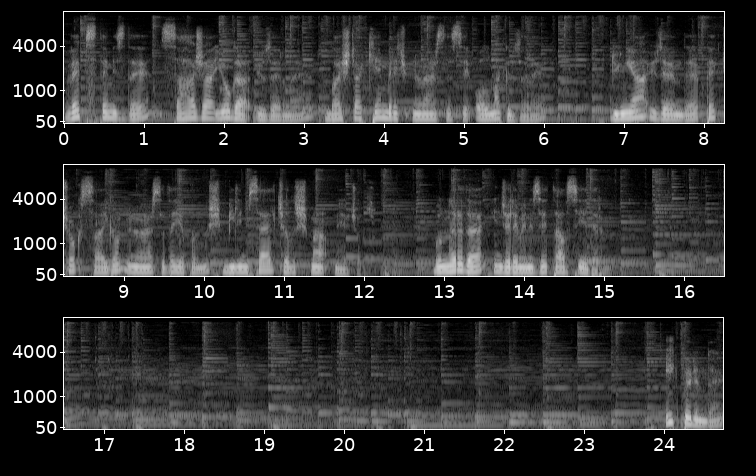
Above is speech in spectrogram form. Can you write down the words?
Web sitemizde Sahaja Yoga üzerine başta Cambridge Üniversitesi olmak üzere dünya üzerinde pek çok saygın üniversitede yapılmış bilimsel çalışma mevcut. Bunları da incelemenizi tavsiye ederim. İlk bölümde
